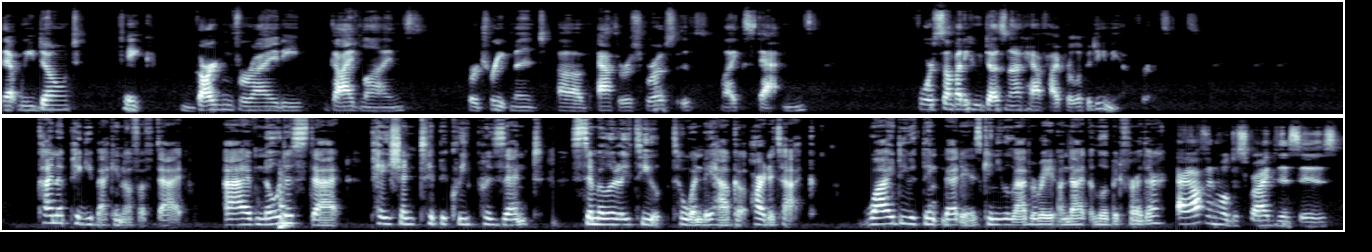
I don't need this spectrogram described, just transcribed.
that we don't take garden variety guidelines for treatment of atherosclerosis like statins for somebody who does not have hyperlipidemia, for instance. Kind of piggybacking off of that, I've noticed that patients typically present similarly to, to when they have a heart attack. Why do you think that is? Can you elaborate on that a little bit further? I often will describe this as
